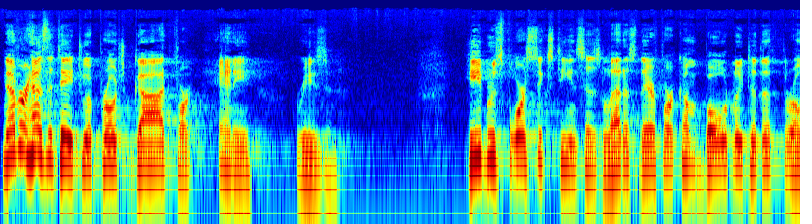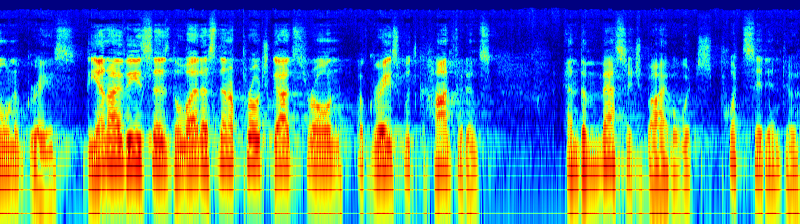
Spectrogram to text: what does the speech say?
Never hesitate to approach God for any reason. Hebrews 4:16 says, "Let us therefore come boldly to the throne of grace." The NIV says, "Let us then approach God's throne of grace with confidence." And the Message Bible, which puts it into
